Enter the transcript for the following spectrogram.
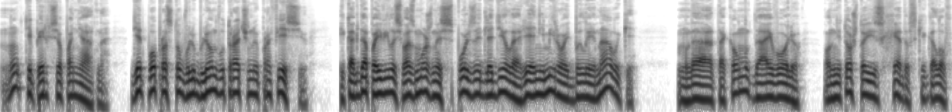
Ну, теперь все понятно. Дед попросту влюблен в утраченную профессию. И когда появилась возможность с пользой для дела реанимировать былые навыки, да, такому дай волю. Он не то что из хедовских голов.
